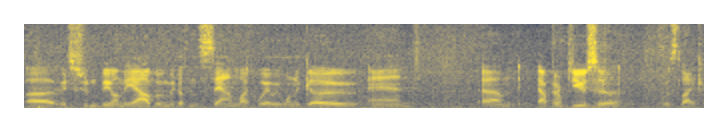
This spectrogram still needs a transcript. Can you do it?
Uh, it shouldn't be on the album. It doesn't sound like where we want to go. And um, our producer was like,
